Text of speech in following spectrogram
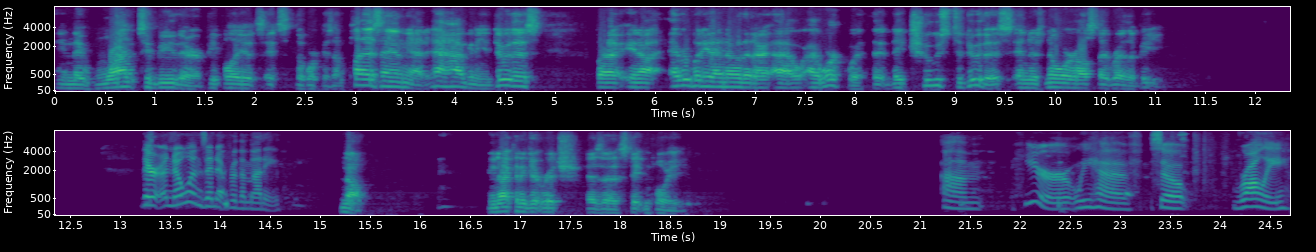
and they want to be there. People, it's it's the work is unpleasant. Yeah, how can you do this? but you know everybody i know that i, I, I work with they, they choose to do this and there's nowhere else they'd rather be There, no one's in it for the money. no you're not going to get rich as a state employee Um, here we have so Raleigh,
